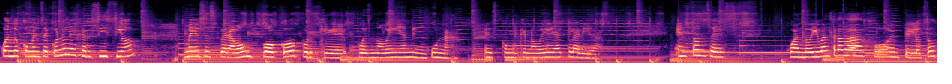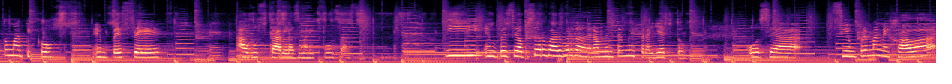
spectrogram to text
Cuando comencé con el ejercicio, me desesperaba un poco porque pues no veía ninguna, es como que no veía claridad. Entonces, cuando iba al trabajo en piloto automático, empecé a buscar las mariposas y empecé a observar verdaderamente mi trayecto. O sea, siempre manejaba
